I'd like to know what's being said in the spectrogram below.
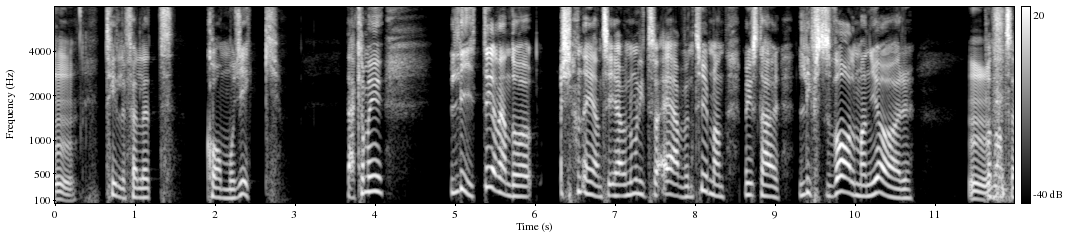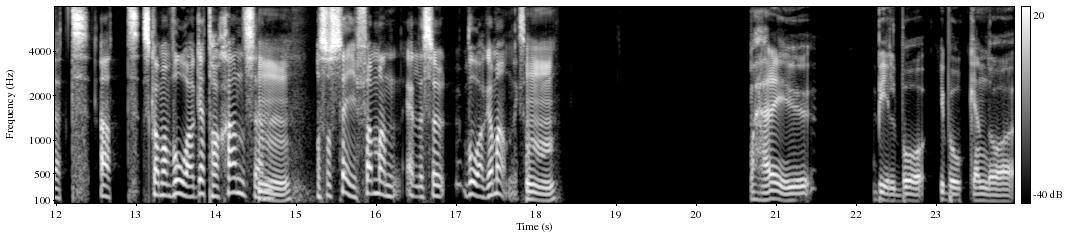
Mm. Tillfället kom och gick. Där kan man ju lite grann ändå känna igen sig, även om man inte är så äventyr, man, men just det här livsval man gör Mm. på något sätt. Att ska man våga ta chansen Mm. och så safear man eller så vågar man. Liksom. Mm. Och här är ju Bilbo i boken då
